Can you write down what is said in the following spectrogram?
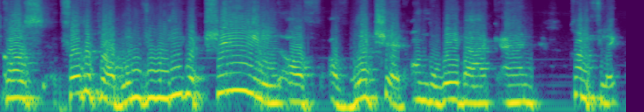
cause further problems. You will leave a trail of, of bloodshed on the way back and conflict.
